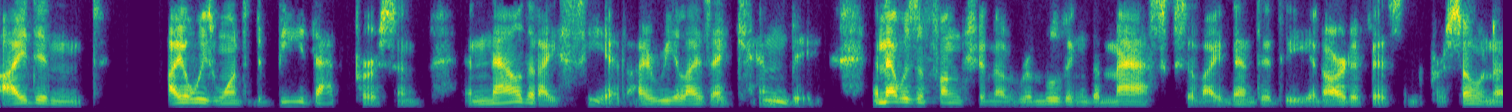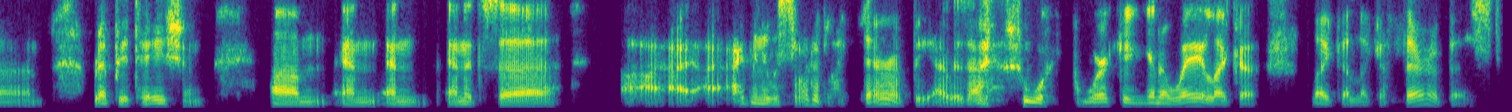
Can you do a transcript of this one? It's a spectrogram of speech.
i didn't i always wanted to be that person and now that i see it i realize i can be and that was a function of removing the masks of identity and artifice and persona and reputation um, and and and it's uh I, I, mean, it was sort of like therapy. I was, I was working in a way like a, like a, like a therapist,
